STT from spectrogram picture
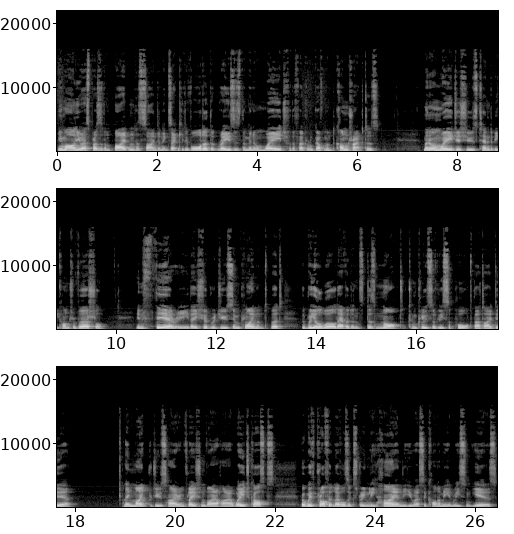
Meanwhile, US President Biden has signed an executive order that raises the minimum wage for the federal government contractors. Minimum wage issues tend to be controversial. In theory, they should reduce employment, but the real world evidence does not conclusively support that idea. They might produce higher inflation via higher wage costs, but with profit levels extremely high in the US economy in recent years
